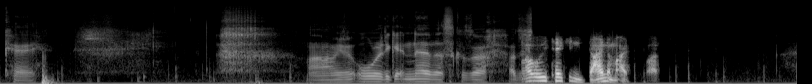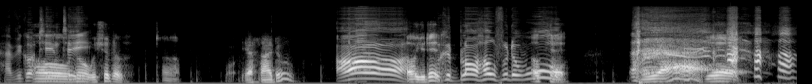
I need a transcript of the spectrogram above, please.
Okay. I'm already getting nervous because I, I just... How are we taking dynamite class? Have you got oh, TNT? Oh, no, we should have. Uh, yes, I do. Oh! Oh, you did? We could blow a hole through the wall. Okay. yeah. yeah.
